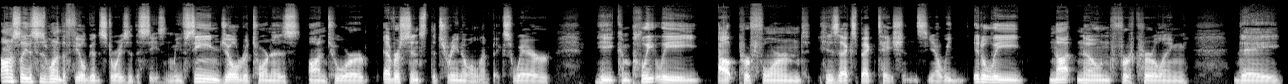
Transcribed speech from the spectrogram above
honestly this is one of the feel good stories of the season. We've seen Joël Retornaz on tour ever since the Torino Olympics, where he completely outperformed his expectations. You know, we Italy not known for curling. They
